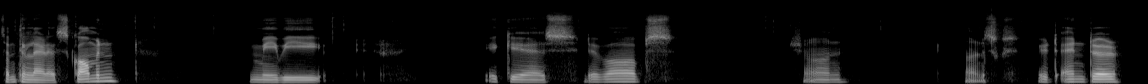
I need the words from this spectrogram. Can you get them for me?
something like as common. Maybe AKS DevOps Sean and hit enter.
